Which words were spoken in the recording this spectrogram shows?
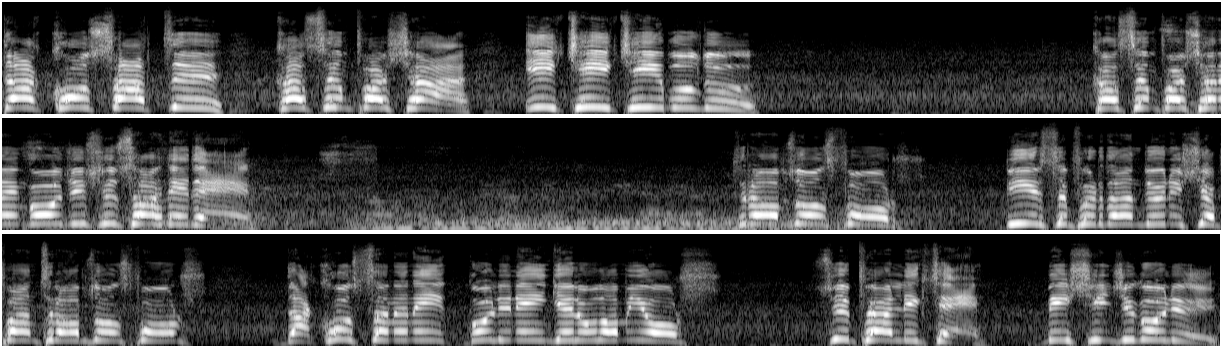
Da Costa attı. Kasımpaşa 2-2'yi buldu. Kasımpaşa'nın golcüsü sahnede. Trabzonspor 1-0'dan dönüş yapan Trabzonspor Da Costa'nın golüne engel olamıyor. Süper Lig'de 5. golü.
